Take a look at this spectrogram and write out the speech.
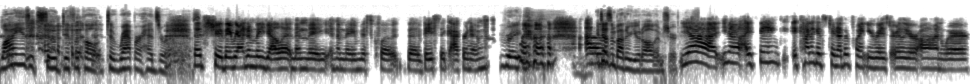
why is it so difficult to wrap our heads around? This? That's true. They randomly yell it and then they and then they misquote the basic acronym. Right. um, it doesn't bother you at all, I'm sure. Yeah. You know, I think it kind of gets to another point you raised earlier on where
